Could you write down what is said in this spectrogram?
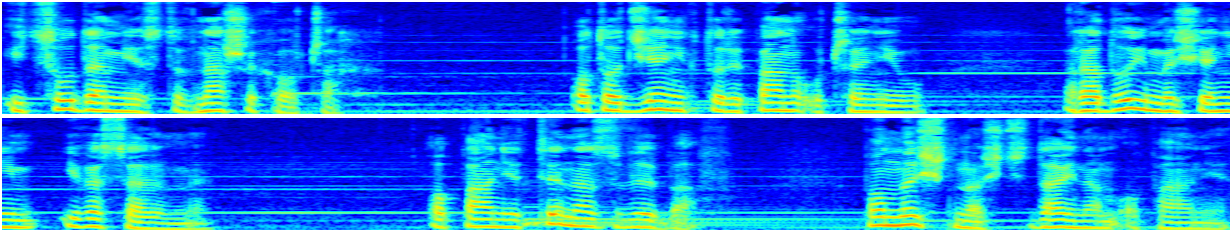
i cudem jest w naszych oczach. Oto dzień, który Pan uczynił. Radujmy się nim i weselmy. O Panie, Ty nas wybaw. Pomyślność daj nam, o Panie.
